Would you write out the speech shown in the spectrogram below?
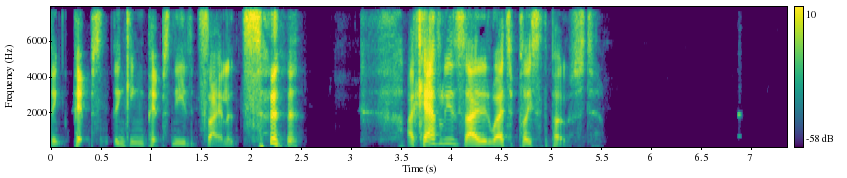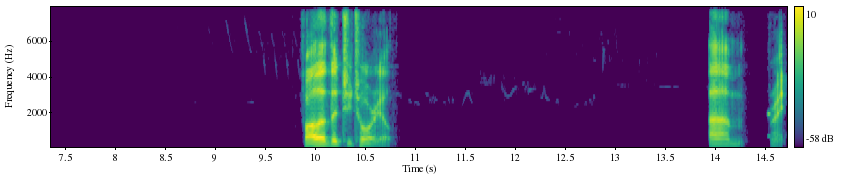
Think pips, thinking pips needed silence. I carefully decided where to place the post. Follow the tutorial. Um, right.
